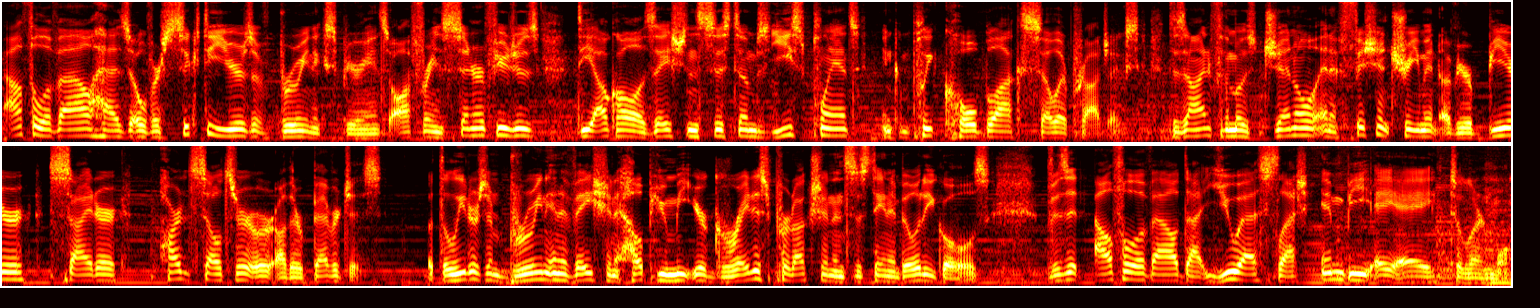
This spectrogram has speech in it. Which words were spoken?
Alfa Laval has over 60 years of brewing experience offering centrifuges, dealcoholization systems, yeast plants, and complete cold block cellar projects designed for the most gentle and efficient treatment of your beer, cider, hard seltzer, or other beverages. Let the leaders in brewing innovation help you meet your greatest production and sustainability goals. Visit alphalaval.us slash MBAA to learn more.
